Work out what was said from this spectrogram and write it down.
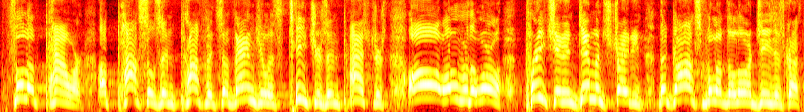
full of power, apostles and prophets, evangelists, teachers, and pastors all over the world preaching and demonstrating the gospel of the Lord Jesus Christ.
